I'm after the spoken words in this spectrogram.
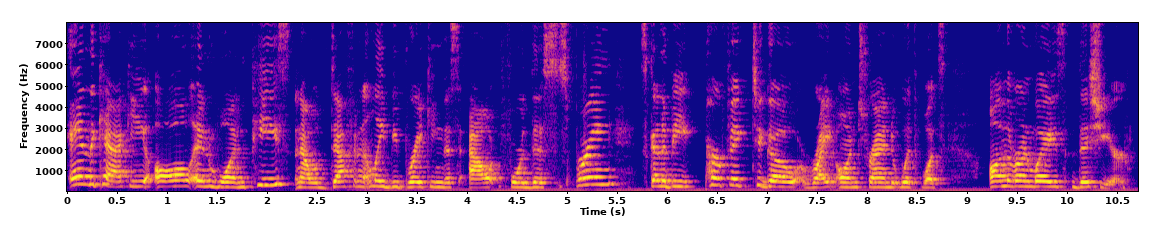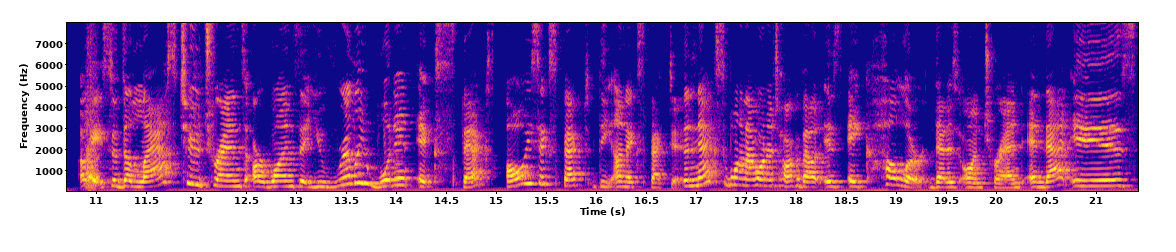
and the khaki all in one piece and I will definitely be breaking this out for this spring. It's gonna be perfect to go right on trend with what's on the runways this year. Okay, so the last two trends are ones that you really wouldn't expect. Always expect the unexpected. The next one I wanna talk about is a color that is on trend, and that is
